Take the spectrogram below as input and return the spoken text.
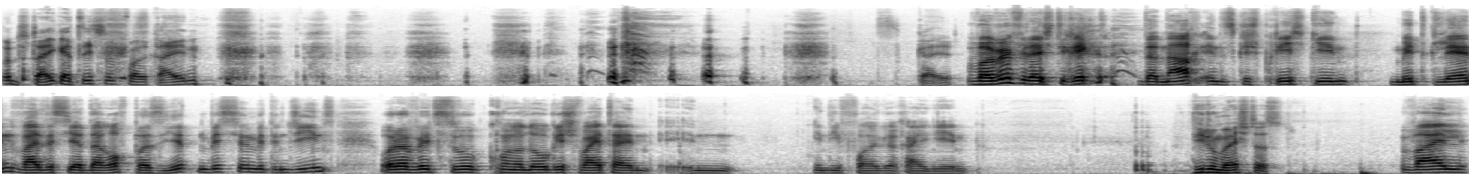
und steigert sich so voll rein. Geil. Wollen wir vielleicht direkt danach ins Gespräch gehen mit Glenn, weil das ja darauf basiert, ein bisschen mit den Jeans? Oder willst du chronologisch weiter in, in, in die Folge reingehen? Wie du möchtest. Weil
